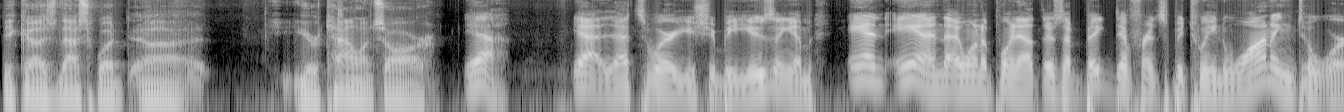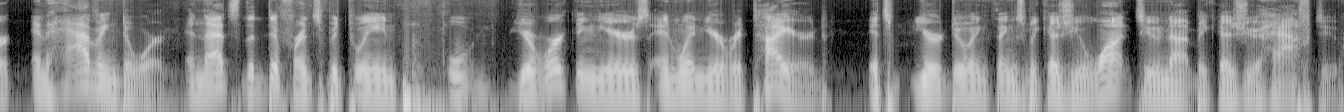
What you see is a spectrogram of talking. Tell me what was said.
because that's what uh, your talents are. Yeah. Yeah, that's where you should be using them. And and I want to point out there's a big difference between wanting to work and having to work. And that's the difference between your working years and when you're retired. It's you're doing things because you want to, not because you have to.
